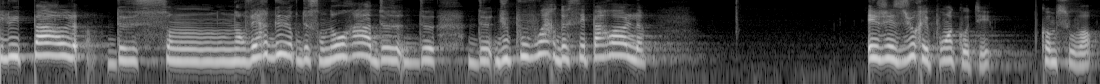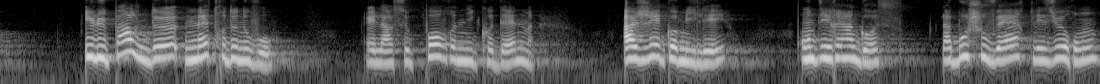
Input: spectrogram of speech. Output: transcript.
il lui parle de son envergure, de son aura, du pouvoir de ses paroles. Et Jésus répond à côté, comme souvent. Il lui parle de naître de nouveau. Et là, ce pauvre Nicodème, âgé comme il est, on dirait un gosse, la bouche ouverte, les yeux ronds.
